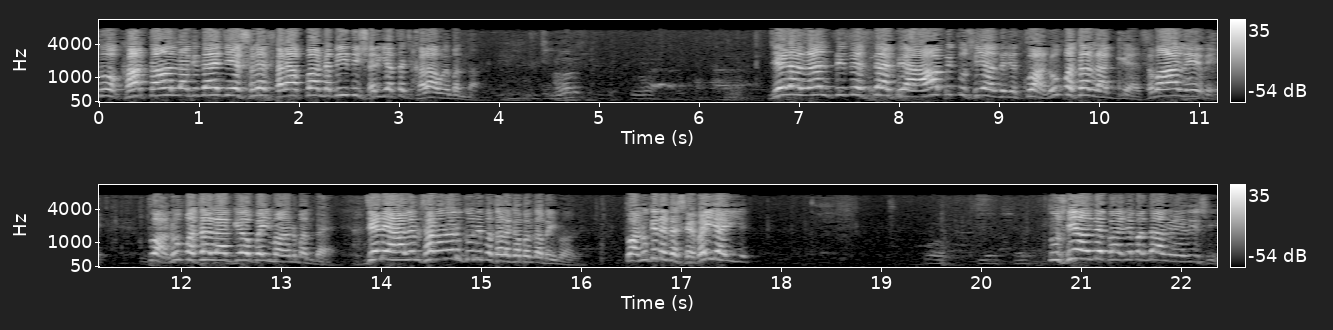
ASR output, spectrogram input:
دھوکھا تا لگتا ہے جس لیے سراپا نبی دی شریعت کھڑا ہوئے بندہ جہا لانتی دستا پیا آپ ہی تھی آدھے جی تمہوں پتا لگ گیا سوال یہ تمہوں پتا لگ گیا وہ بئیمان بندہ ہے۔ جہے آلم سن انہوں نے کیوں نہیں پتا لگا بندہ بئیمان ہے؟ تمہوں کھنے دسے؟ بھائی آئیے تھی آدھے پا جی بندہ انگریزی سی۔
